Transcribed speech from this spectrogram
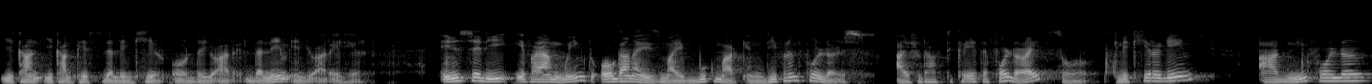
You can you can paste the link here or the URL the name and URL here. Instead if I am going to organize my bookmark in different folders I should have to create a folder right? So click here again add new folder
